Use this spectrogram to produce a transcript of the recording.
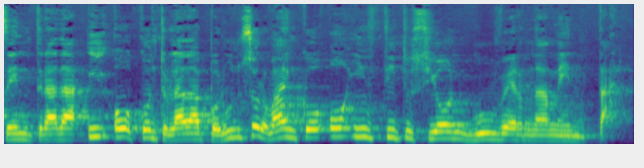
centrada y o controlada por un solo banco o institución gubernamental.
